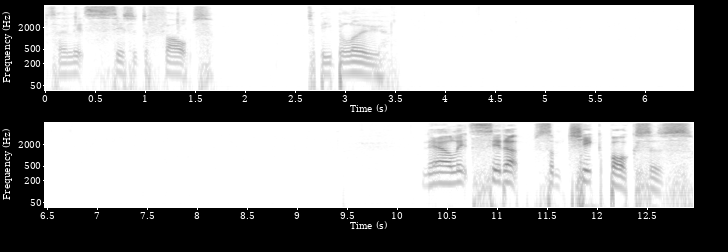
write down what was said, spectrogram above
So let's set a default to be blue. Now let's set up some checkboxes.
